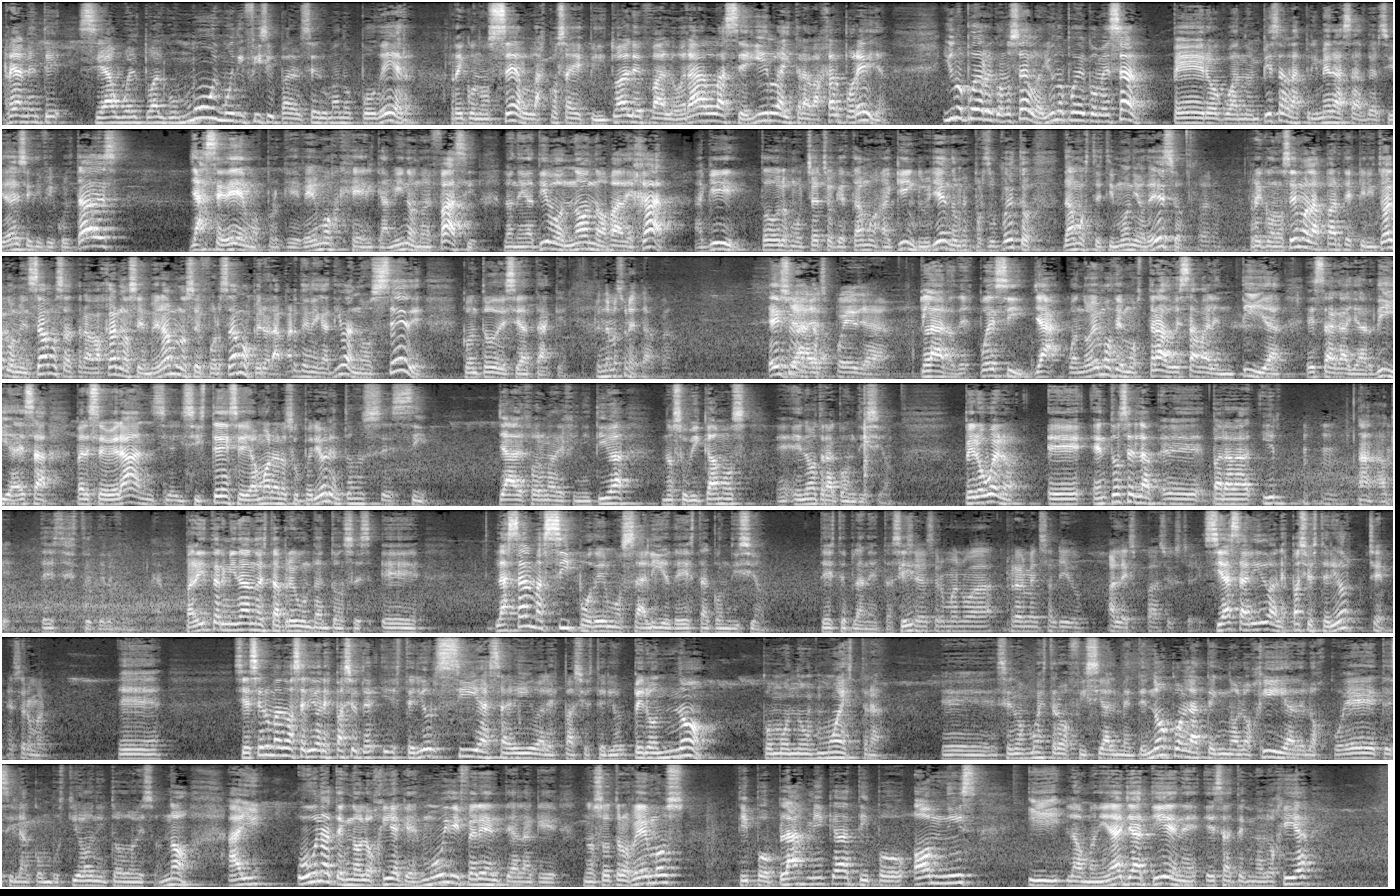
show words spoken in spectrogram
realmente se ha vuelto algo muy, muy difícil para el ser humano poder reconocer las cosas espirituales, valorarlas, seguirlas y trabajar por ellas. Y uno puede reconocerla y uno puede comenzar, pero cuando empiezan las primeras adversidades y dificultades, ya cedemos porque vemos que el camino no es fácil, lo negativo no nos va a dejar. Aquí todos los muchachos que estamos aquí, incluyéndome por supuesto, damos testimonio de eso. Claro. reconocemos la parte espiritual, comenzamos a trabajar, nos esmeramos, nos esforzamos, pero la parte negativa no cede con todo ese ataque. Prendemos una etapa. Eso ya es después ya. Claro, después sí, ya, cuando hemos demostrado esa valentía, esa gallardía, esa perseverancia, insistencia y amor a lo superior, entonces sí, ya de forma definitiva nos ubicamos eh, en otra condición. Pero bueno, eh, entonces la, eh, para ir... Ah, ok, este, teléfono. Para ir terminando esta pregunta entonces, las almas sí podemos salir de esta condición de este planeta, ¿sí? Si el ser humano ha realmente salido al espacio exterior. ¿Si ha salido al espacio exterior? Sí, el ser humano. Eh, si el ser humano ha salido al espacio exterior, sí ha salido al espacio exterior, pero no como nos muestra, eh, se nos muestra oficialmente, no con la tecnología de los cohetes y la combustión y todo eso, no, hay una tecnología que es muy diferente a la que nosotros vemos, tipo plásmica, tipo ovnis, y la humanidad ya tiene esa tecnología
